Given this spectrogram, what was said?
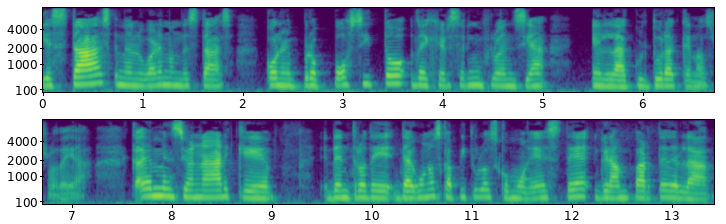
Y estás en el lugar en donde estás con el propósito de ejercer influencia en la cultura que nos rodea. Cabe mencionar que dentro de, algunos capítulos como este, gran parte de la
